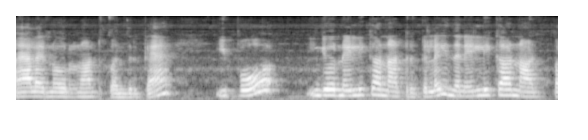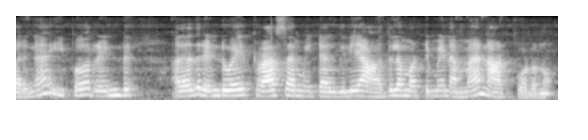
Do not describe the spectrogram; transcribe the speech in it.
மேலே இன்னொரு நாட்டுக்கு வந்திருக்கேன். இப்போது இங்கே ஒரு நெல்லிக்காய் நாட்டு இருக்குல்ல இந்த நெல்லிக்காய் நாட் பாருங்கள் இப்போது ரெண்டு அதாவது ரெண்டு ஒயர் கிராஸாக மீட் ஆகுது இல்லையா அதில் மட்டுமே நம்ம நாட் போடணும்.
